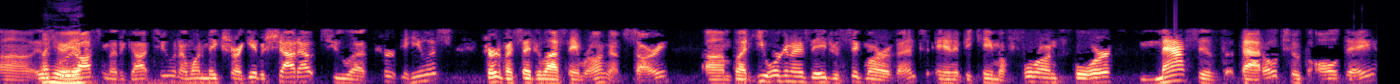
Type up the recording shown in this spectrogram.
uh, it was really ya. awesome that it got to, and I want to make sure I gave a shout out to uh, Kurt Mihelis. Kurt, if I said your last name wrong, I'm sorry. Um, but he organized the Age of Sigmar event, and it became a four-on-four massive battle. Took all day,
